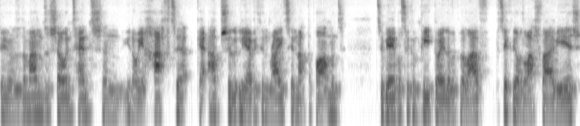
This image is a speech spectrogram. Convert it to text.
you know, the demands are so intense, and you know, you have to get absolutely everything right in that department to be able to compete the way Liverpool have, particularly over the last five years.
